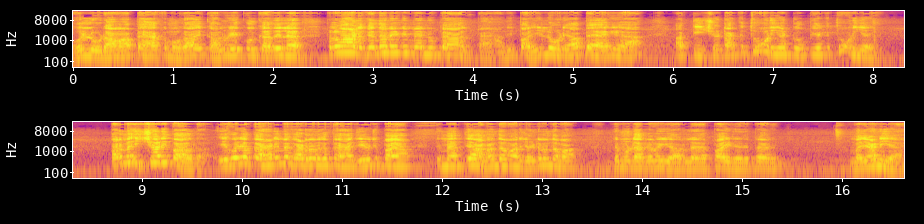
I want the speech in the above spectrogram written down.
ਉਹ ਲੋੜਾਂ ਵਾ, ਪੈਸਾ ਕਮਾਉਂਦਾ ਕੱਲ ਨੂੰ ਇਹ ਕੋਈ ਕਹਦੇ ਲੈ। ਭਲਵਾਨ ਕਹਿੰਦਾ, ਨਹੀਂ ਨਹੀਂ, ਮੈਨੂੰ ਪੈਸਾ ਪੈਸਿਆਂ ਦੀ ਭਾਜੀ ਲੋੜ ਆ ਬੈਗ ਆ ਆ ਟੀ-ਸ਼ਰਟਾਂ ਕਿੱਥੋਂ ਹੋਣੀਆਂ, ਟੋਪੀਆਂ ਕਿੱਥੋਂ ਹੋਣੀਆਂ ਪਰ ਮੈਂ ਇੱਛਾ ਨਹੀਂ ਪਾਲਦਾ। ਇਹੋ ਜਿਹਾ ਪੈਸਾ ਨਹੀਂ ਮੈਂ ਖੜਦਾ ਕਿ ਪੈਸਾ ਜੇਬ 'ਚ ਪਾਇਆ ਤੇ ਮੈਂ ਧਿਆਨ ਨਾ ਦਵਾਂ ਰਿਜ਼ਲਟ ਨਾ ਦਵਾਂ। ਤੇ ਮੁੰਡਾ ਕਹੇ ਯਾਰ ਲੈ, ਭਾਈ ਨੇ ਤੇ ਭੈਣ ਮਜ਼ਾ ਨਹੀਂ ਆਇਆ।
